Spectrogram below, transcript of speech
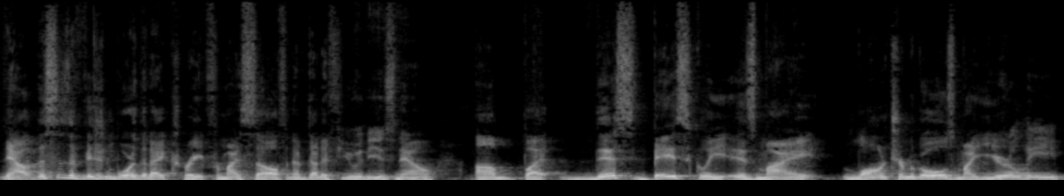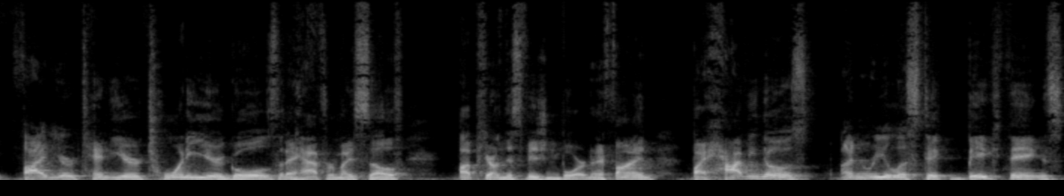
Now, this is a vision board that I create for myself, and I've done a few of these now. Um, but this basically is my long-term goals, my yearly, five-year, 10-year, 20-year goals that I have for myself up here on this vision board. And I find by having those unrealistic big things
